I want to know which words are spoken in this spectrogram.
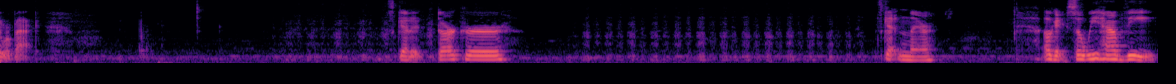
we're back. Let's get it darker. It's getting there. Okay, so we have the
